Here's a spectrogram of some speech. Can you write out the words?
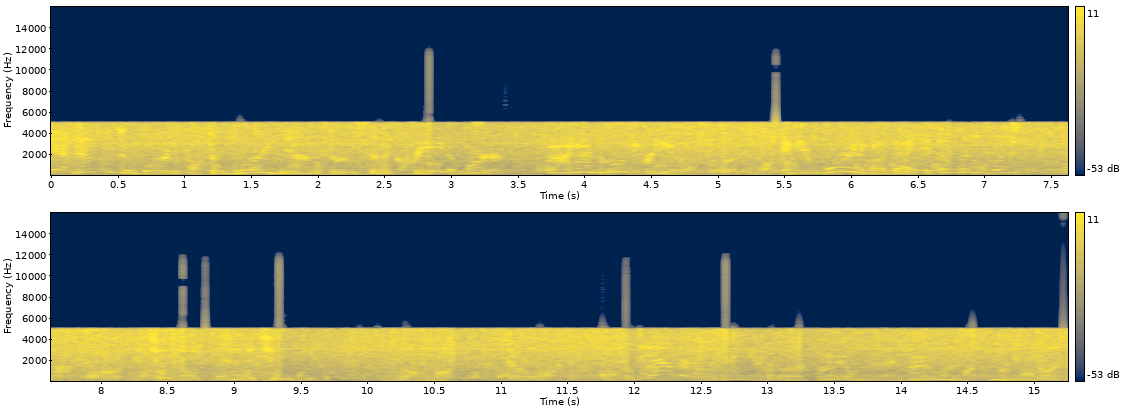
They, that's what they're worried about. They're worried now that they're going to create a martyr. But I got news for you. If you're worried about that, it's a little less. Two places out of the two people. So now they're all saying, you know, if I were, I were in New York,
